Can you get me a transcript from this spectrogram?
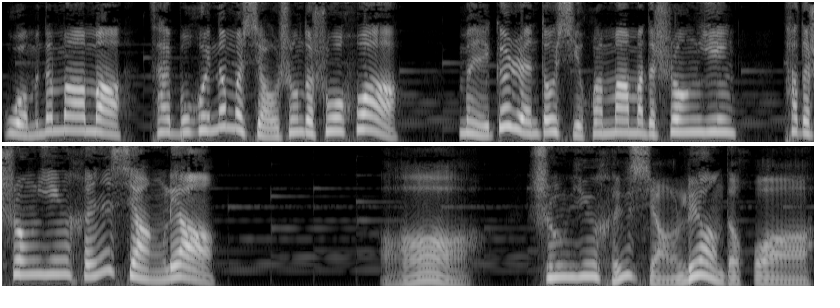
我们的妈妈才不会那么小声的说话。每个人都喜欢妈妈的声音，她的声音很响亮。哦，声音很响亮的话，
